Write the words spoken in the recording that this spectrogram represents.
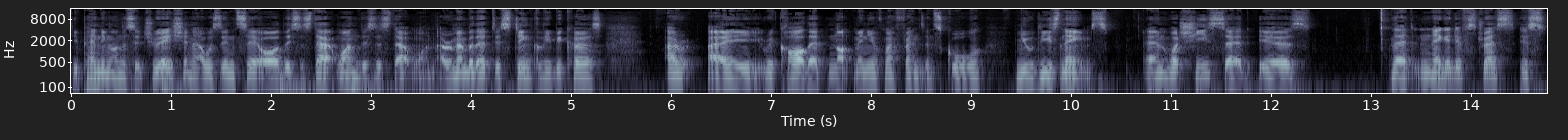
depending on the situation I was in, say, oh, this is that one, this is that one. I remember that distinctly because I, I recall that not many of my friends in school knew these names. And what she said is that negative stress is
